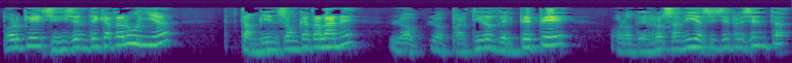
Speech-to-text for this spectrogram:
porque si dicen de Cataluña, también son catalanes los, partidos del PP o los de Rosa Díaz si se presenta,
